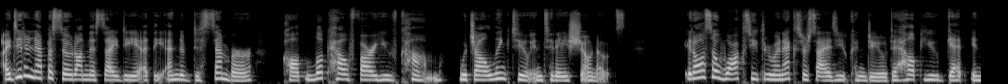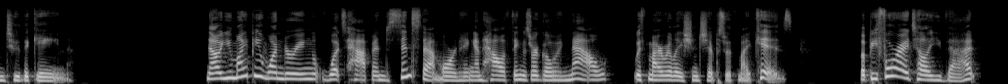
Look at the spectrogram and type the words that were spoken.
I did an episode on this idea at the end of December called Look How Far You've Come, which I'll link to in today's show notes. It also walks you through an exercise you can do to help you get into the gain. Now, you might be wondering what's happened since that morning and how things are going now with my relationships with my kids. But before I tell you that,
